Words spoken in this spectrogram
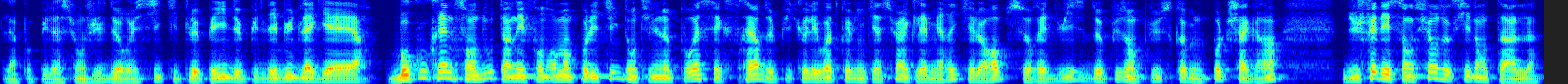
La population juive de Russie quitte le pays depuis le début de la guerre. Beaucoup craignent sans doute un effondrement politique dont ils ne pourraient s'extraire depuis que les voies de communication avec l'Amérique et l'Europe se réduisent de plus en plus comme une peau de chagrin du fait des sanctions occidentales.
